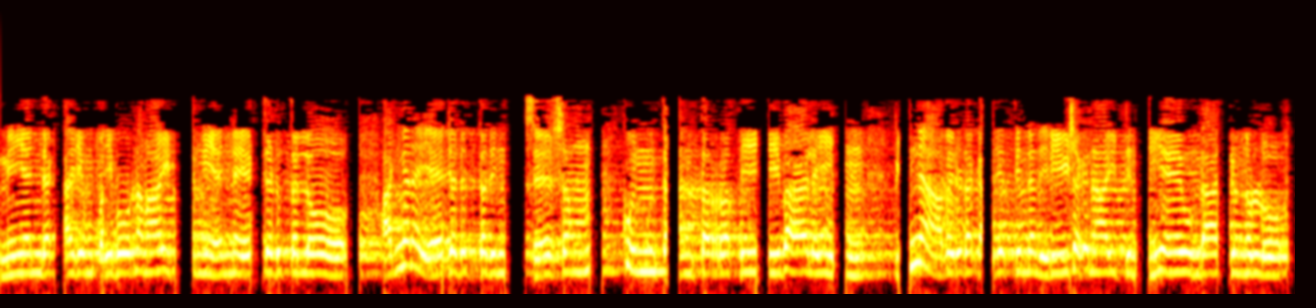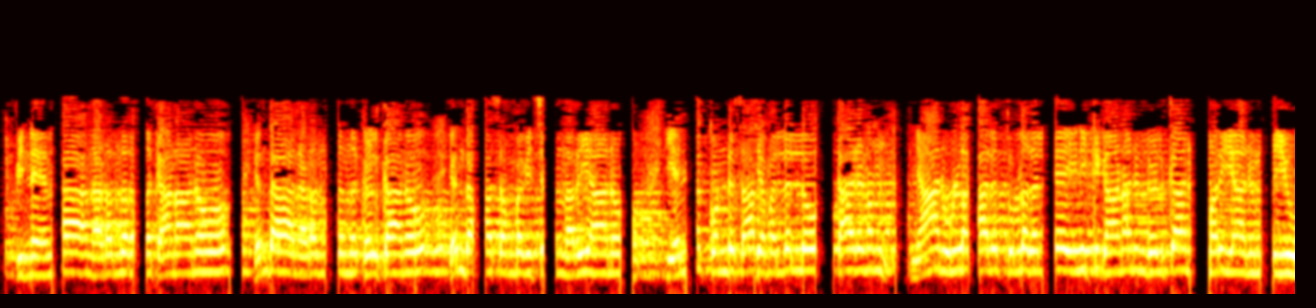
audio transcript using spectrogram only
നീ എന്റെ കാര്യം പരിപൂർണമായിട്ട് നീ എന്നെ ഏറ്റെടുത്തല്ലോ. അങ്ങനെ ഏറ്റെടുത്തതിന് ശേഷം കുന്തറീബാലയും പിന്നെ അവരുടെ കാര്യത്തിന്റെ നിരീക്ഷകനായിട്ട് നീയേ ഉണ്ടായിരുന്നുള്ളൂ. പിന്നെ എന്താ നടന്നതെന്ന് കാണാനോ? എന്താ നടന്നതെന്ന് കേൾക്കാനോ? എന്താ സംഭവിച്ചതെന്ന് അറിയാനോ എന്നെ കൊണ്ട് സാധ്യമല്ലല്ലോ. കാരണം ഞാനുള്ള കാലത്തുള്ളതല്ലേ എനിക്ക് കാണാനും കേൾക്കാനും അറിയാനും കഴിയൂ.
